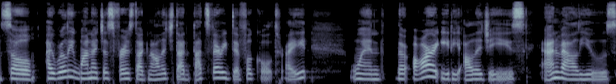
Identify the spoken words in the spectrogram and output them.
So I really want to just first acknowledge that that's very difficult, right? When there are ideologies and values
